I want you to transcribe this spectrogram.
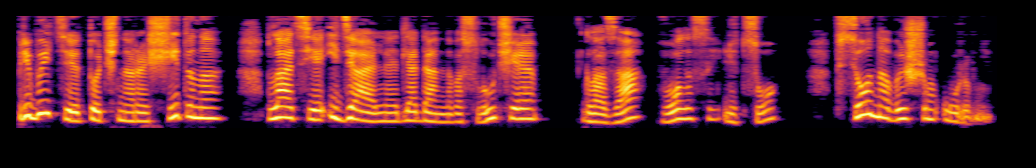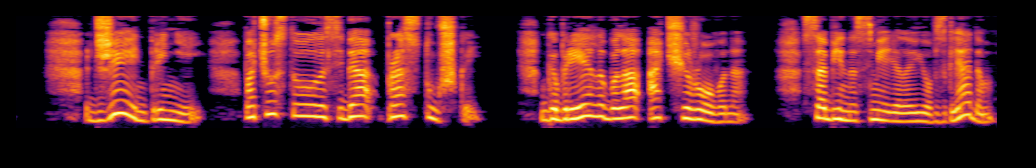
Прибытие точно рассчитано, платье идеальное для данного случая, глаза, волосы, лицо — все на высшем уровне. Джейн при ней почувствовала себя простушкой. Габриэла была очарована. Сабина смерила ее взглядом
